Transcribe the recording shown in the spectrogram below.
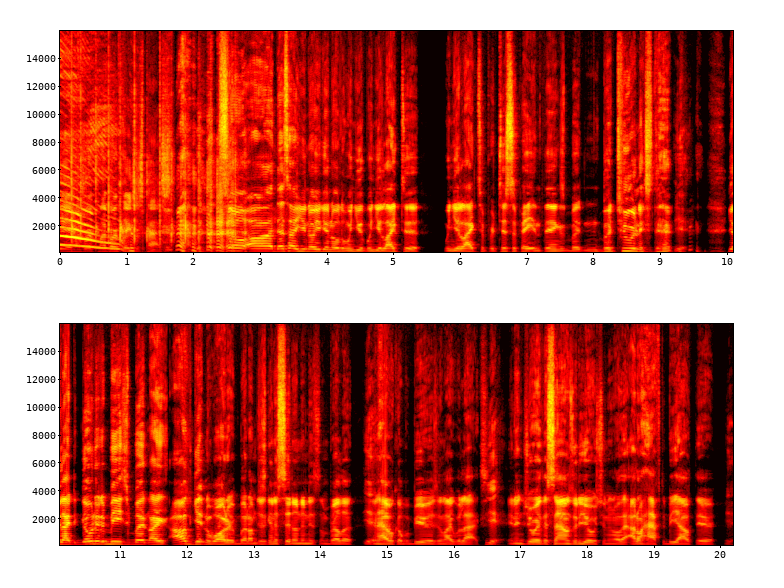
Yeah, my, birthday just passed. so uh, that's how you know you're getting older when you when you like to when you like to participate in things, but but to an extent. Yeah. You like to go to the beach, but like I'll get in the water, but I'm just gonna sit under this umbrella Yeah. and have a couple beers and like relax Yeah. and enjoy the sounds of the ocean and all that. I don't have to be out there Yeah.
